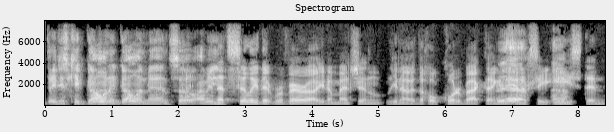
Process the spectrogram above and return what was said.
they just keep going and going, man. So I mean, and that's silly that Rivera, you know, mentioned, you know, the whole quarterback thing in the NFC yeah. East, and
